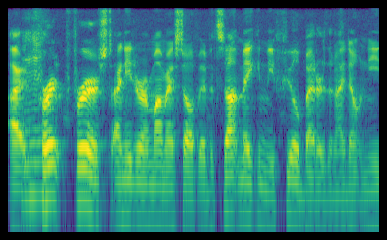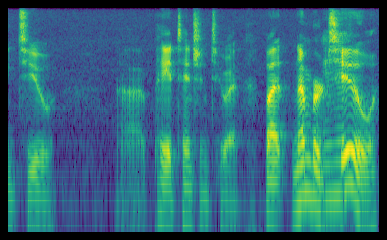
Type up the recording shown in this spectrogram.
I, Mm-hmm. fir- first I need to remind myself if it's not making me feel better, then I don't need to uh, pay attention to it. But number Mm-hmm. two,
